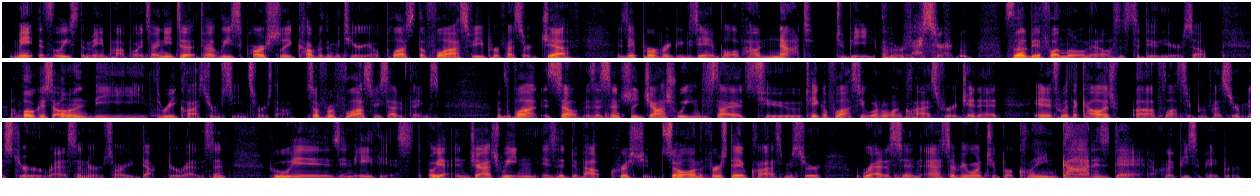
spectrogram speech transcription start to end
main at least the main plot point. So I need to, to at least partially cover the material. Plus, the philosophy professor Jeff is a perfect example of how not to be a professor. so that'd be a fun little analysis to do here. So I'll focus on the three classroom scenes first off. So for philosophy side of things, but the plot itself is essentially Josh Wheaton decides to take a philosophy 101 class for a gen ed, and it's with a college uh, philosophy professor, Mr. Radisson, or sorry, Dr. Radisson, who is an atheist. Oh, yeah, and Josh Wheaton is a devout Christian. So on the first day of class, Mr. Radisson asks everyone to proclaim God is dead on a piece of paper.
